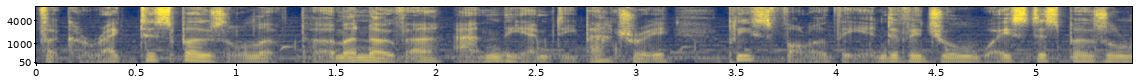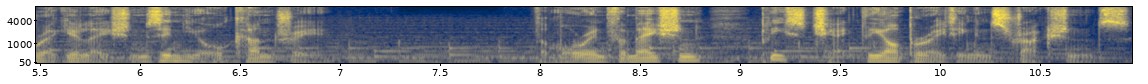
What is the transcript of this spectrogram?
For correct disposal of Permanova and the empty battery, please follow the individual waste disposal regulations in your country. For more information, please check the operating instructions.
